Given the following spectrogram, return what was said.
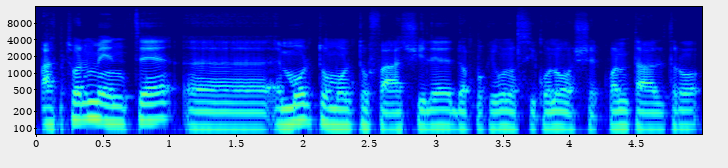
attualmente eh, è molto molto facile, dopo che uno si conosce e quant'altro,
